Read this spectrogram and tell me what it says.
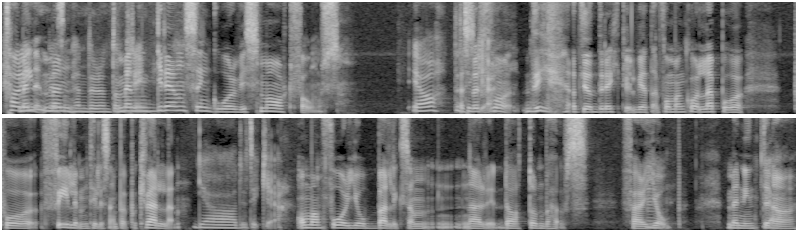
Tar Men- in det men- som händer runt omkring. Men gränsen går vid smartphones. ja, det Alltså, tycker jag. får, det att jag direkt vill veta, får man kolla på, på film till exempel på kvällen? Ja, det tycker jag. Om man får jobba liksom när datorn behövs för jobb. Men inte Mm. Ja. nå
